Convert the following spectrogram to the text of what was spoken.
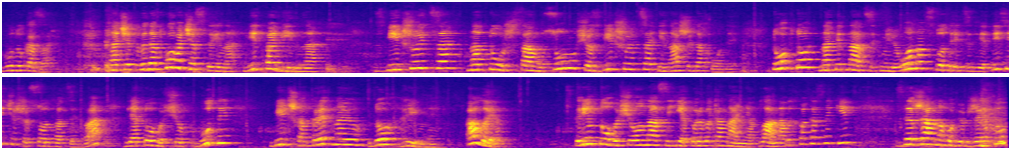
буду казати. Значить, видаткова частина відповідна збільшується на ту ж саму суму, що збільшуються і наші доходи. Тобто на 15 мільйонів 132 тисячі 622 для того, щоб бути більш конкретною до гривни. Але крім того, що у нас є перевиконання планових показників, з державного бюджету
